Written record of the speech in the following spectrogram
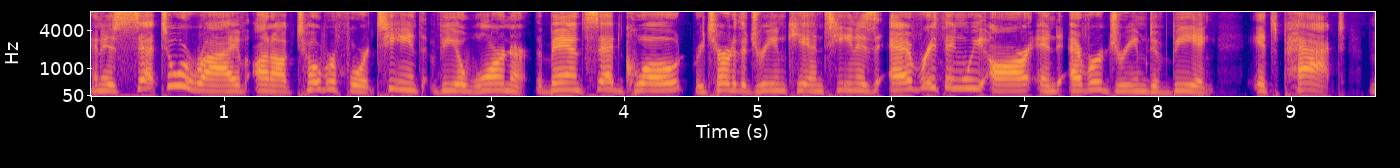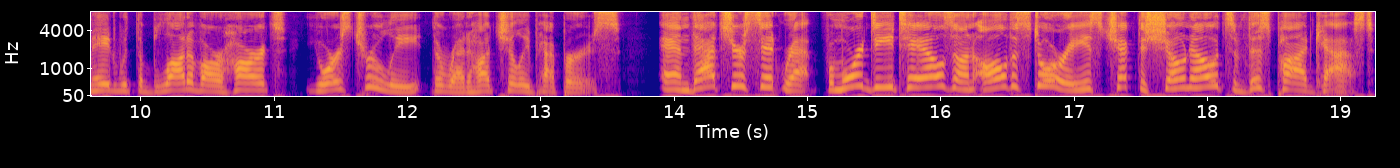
and is set to arrive on October 14th via Warner. The band said, quote, Return of the Dream Canteen is everything we are and ever dreamed of being. It's packed, made with the blood of our hearts. Yours truly, the Red Hot Chili Peppers. And that's your sit rep. For more details on all the stories, check the show notes of this podcast.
